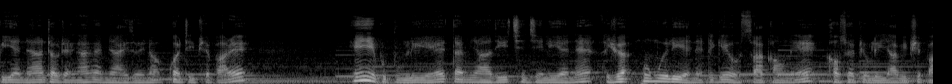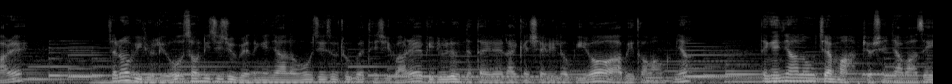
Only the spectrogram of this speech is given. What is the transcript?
ဗီယက်နမ်ထုတ်တဲ့ငားငံများကြီးဆိုရင်တော့ကွက်တီဖြစ်ပါတယ်။ဟင်းရီပူပူလေးရဲ့တံမြာသီးချင်းချင်းလေးရဲ့နဲ့အရွက်မှုမွေးလေးရဲ့နဲ့တကယ်ကိုစားကောင်းတဲ့ခောက်ဆွဲပြုတ်လေးရပြီဖြစ်ပါတယ်။ကျွန်တော်ဗီဒီယိုလေးကိုအဆုံးထိကြည့်ကြည့်ပဲတငယ်ချင်းလုံးကိုကျေးဇူးထူးပဲတင်ရှိပါတယ်။ဗီဒီယိုလေးကိုနှစ်တိုင်လေး like and share လေးလုပ်ပြီးတော့အားပေးသွားပါအောင်ခင်ဗျာ။တငယ်ချင်းလုံးကြက်မှာပျော်ရွှင်ကြပါစေ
